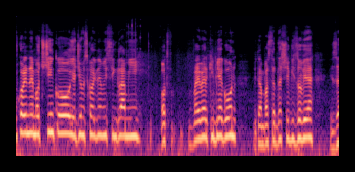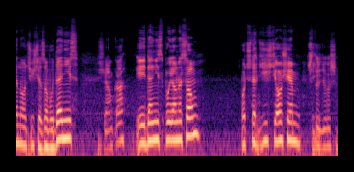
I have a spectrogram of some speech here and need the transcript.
w kolejnym odcinku, jedziemy z kolejnymi singlami od Fajwerki Biegun. Witam Was serdecznie widzowie. Jest ze mną oczywiście znowu Denis. Siamka? I Denis, po ile one są? Po 48, 48.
